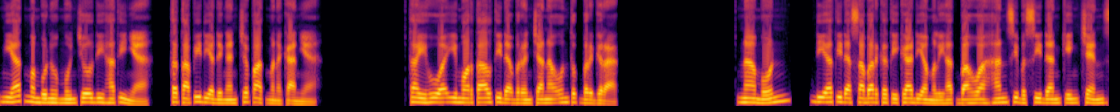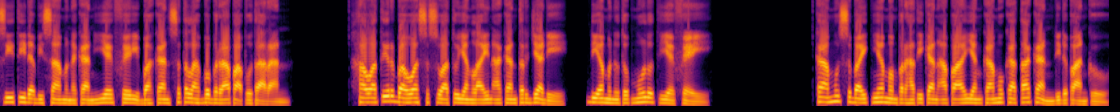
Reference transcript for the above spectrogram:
Niat membunuh muncul di hatinya, tetapi dia dengan cepat menekannya. Taihua Immortal tidak berencana untuk bergerak. Namun, dia tidak sabar ketika dia melihat bahwa Hansi Besi dan King Chen Zi tidak bisa menekan Ye Fei bahkan setelah beberapa putaran. Khawatir bahwa sesuatu yang lain akan terjadi, dia menutup mulut Ye Fei. Kamu sebaiknya memperhatikan apa yang kamu katakan di depanku.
